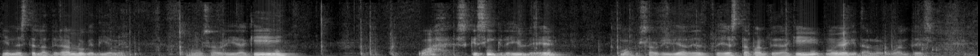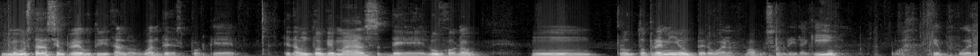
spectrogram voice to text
y en este lateral lo que tiene. Vamos a abrir aquí. ¡Guau! Es que es increíble, ¿eh? Bueno, se abriría desde esta parte de aquí. Me voy a quitar los guantes. Me gusta siempre utilizar los guantes porque te da un toque más de lujo, ¿no? Un producto premium, pero bueno, vamos a abrir aquí. ¡Guau! ¡Qué bueno!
